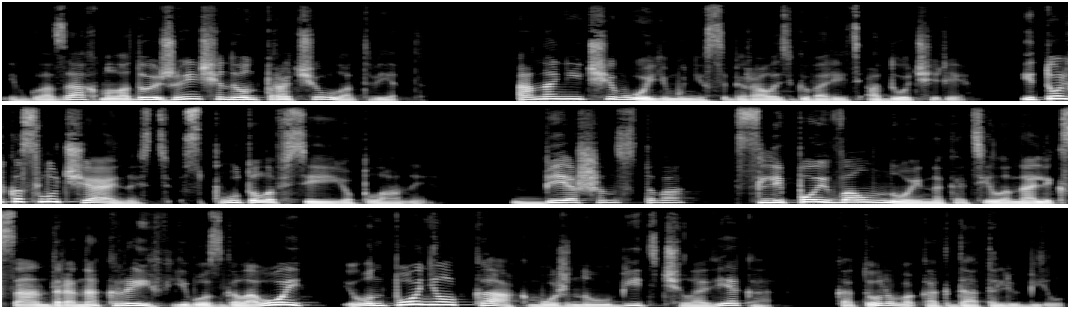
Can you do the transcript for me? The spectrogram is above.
и в глазах молодой женщины он прочел ответ. Она ничего ему не собиралась говорить о дочери, и только случайность спутала все ее планы. Бешенство слепой волной накатило на Александра, накрыв его с головой, и он понял, как можно убить человека, которого когда-то любил.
